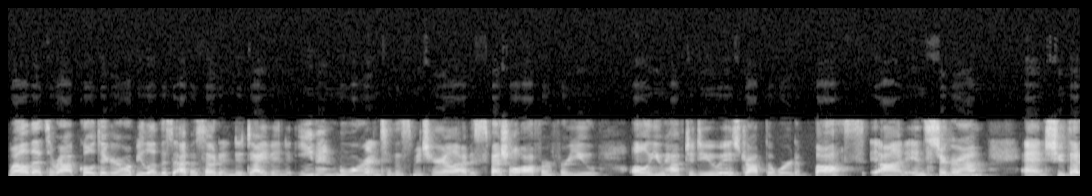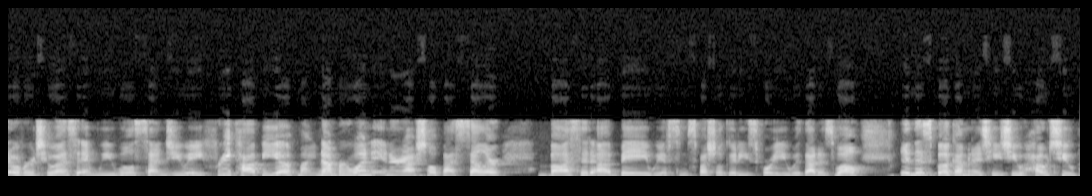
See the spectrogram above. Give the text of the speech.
Well, that's a wrap, Goal Digger. Hope you love this episode. And to dive in even more into this material, I have a special offer for you. All you have to do is drop the word boss on Instagram and shoot that over to us, and we will send you a free copy of my number one international bestseller, Boss It Up Babe. We have some special goodies for you with that as well. In this book, I'm going to teach you how to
